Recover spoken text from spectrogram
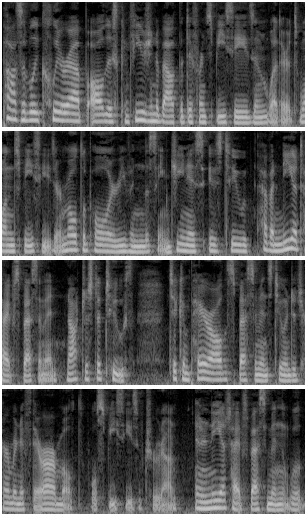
possibly clear up all this confusion about the different species and whether it's one species or multiple or even the same genus is to have a neotype specimen, not just a tooth, to compare all the specimens to and determine if there are multiple species of Troodon. And a neotype specimen will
